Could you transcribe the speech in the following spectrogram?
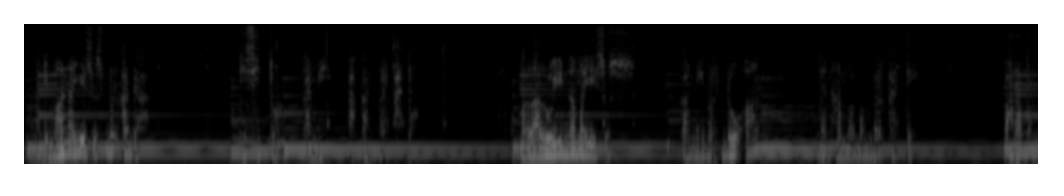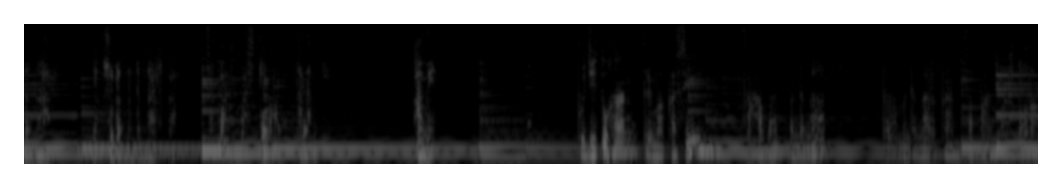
Nah, di mana Yesus berada, di situ kami akan berada. Melalui nama Yesus, kami berdoa dan hamba memberkati sudah mendengarkan sapaan pastoral malam ini. Amin. Puji Tuhan, terima kasih sahabat pendengar telah mendengarkan sapaan pastoral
